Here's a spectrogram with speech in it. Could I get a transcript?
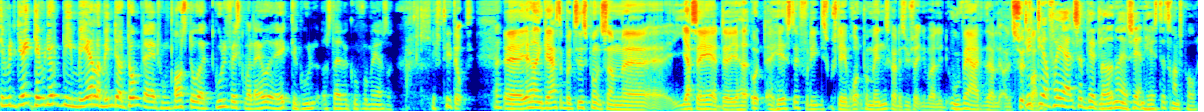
det, ville, det ville jo ikke blive mere eller mindre dumt af, at hun påstod, at guldfisk var lavet af ægte guld, og stadigvæk kunne formere sig. Kæft, det er dumt. Øh, Jeg havde en kæreste på et tidspunkt, som øh, jeg sagde, at øh, jeg havde ondt af heste, fordi de skulle slæbe rundt på mennesker, og det synes jeg egentlig var lidt uværdigt og og lidt synd Det er derfor, jeg altid bliver glad, når jeg ser en hestetransport.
